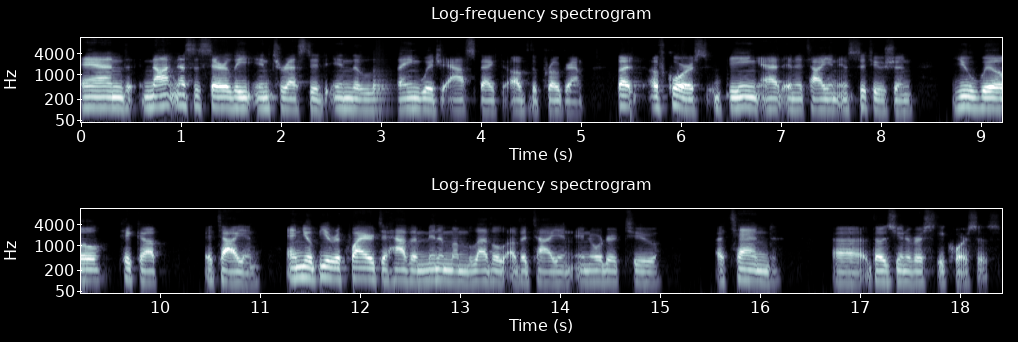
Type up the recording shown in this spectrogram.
and not necessarily interested in the language aspect of the program. But of course, being at an Italian institution, you will pick up Italian and you'll be required to have a minimum level of Italian in order to attend uh, those university courses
